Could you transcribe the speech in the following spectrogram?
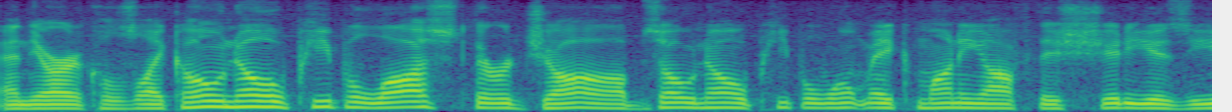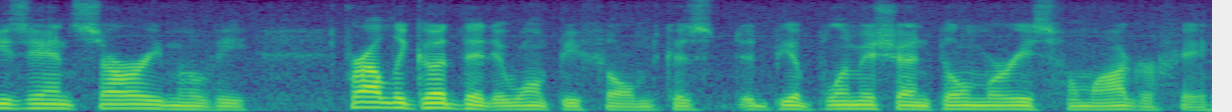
And the article's like, oh no, people lost their jobs. Oh no, people won't make money off this shitty Aziz Ansari movie probably good that it won't be filmed because it'd be a blemish on Bill Murray's filmography.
